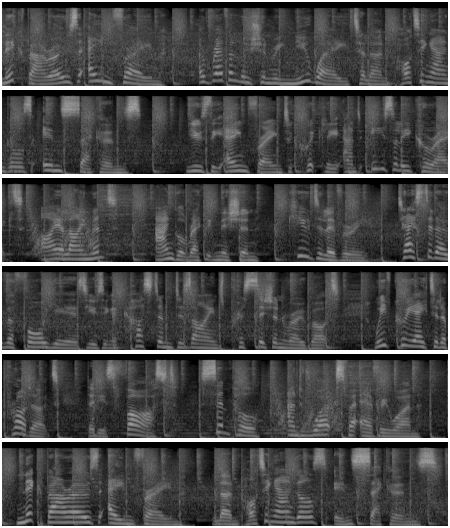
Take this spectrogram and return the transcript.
Nick Barrow's Aim Frame, a revolutionary new way to learn potting angles in seconds. Use the aim frame to quickly and easily correct eye alignment, angle recognition, cue delivery. Tested over four years using a custom designed precision robot, we've created a product that is fast, simple, and works for everyone. Nick Barrow's Aim Frame. Learn potting angles in seconds.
